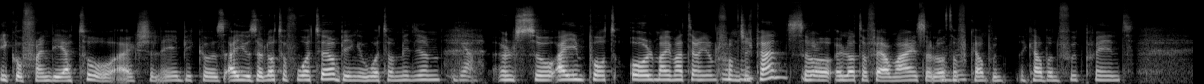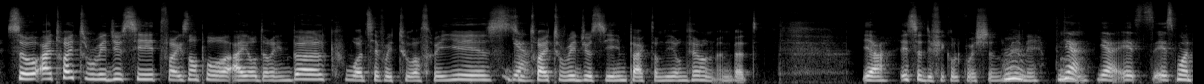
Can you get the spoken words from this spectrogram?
eco-friendly at all, actually, because I use a lot of water, being a water medium. Yeah. Also, I import all my material from mm-hmm. Japan, so a lot of air miles, a lot of mm-hmm. carbon carbon footprint. So I try to reduce it. For example, I order in bulk once every two or three years Yeah. to try to reduce the impact on the environment. But yeah, it's a difficult question, mm. really. Yeah, mm. yeah, it's it's one,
